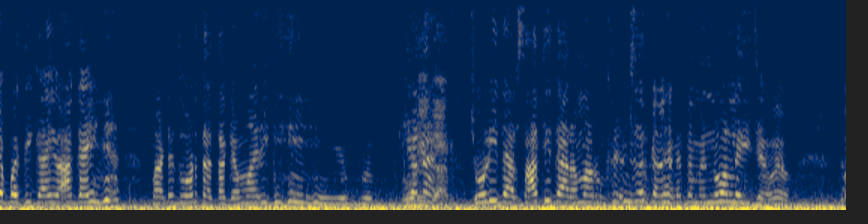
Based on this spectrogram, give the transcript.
એ બધી ગાયો આ ગાયને માટે દોડતા હતા કે અમારી જોડીદાર. સાથીદાર અમારું ફ્રેન્ડ સર્કલ એને તમે ન લઈ જાવ એમ. તો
